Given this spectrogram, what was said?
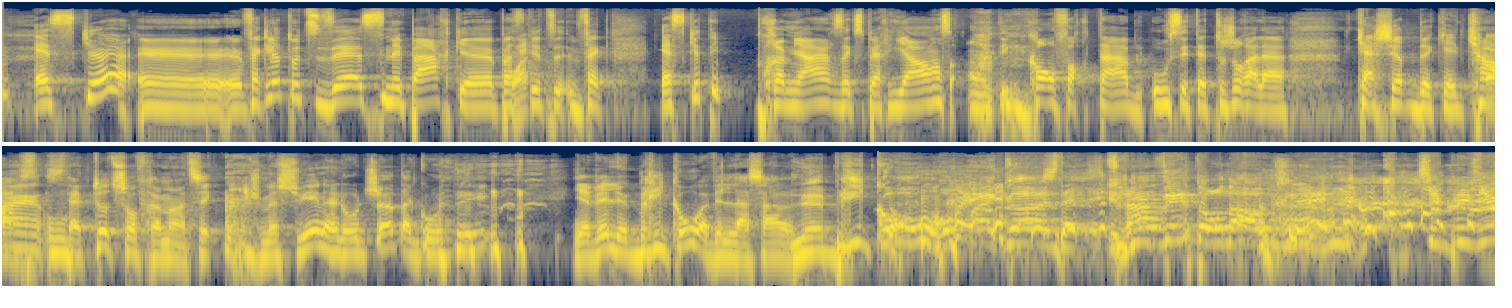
est-ce que. euh, fait que là, toi, tu disais cinéparc euh, parce Ouais. que tu. Fait que est-ce que tes premières expériences ont été confortables ou c'était toujours à la cachette de Ah, quelqu'un? ou... C'était tout sauf romantique. Je me souviens d'un autre shot à côté. Il y avait le bricot à Ville-la-Salle. Le bricot! Oh my God! Genre- dire ton âge, là. C'est plus vieux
